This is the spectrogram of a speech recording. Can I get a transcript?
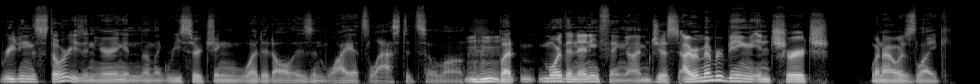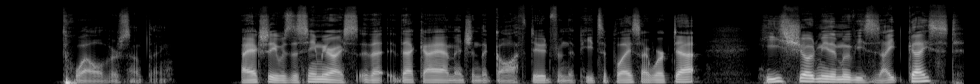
reading the stories and hearing and, and like researching what it all is and why it's lasted so long. Mhm. But more than anything, I'm just I remember being in church when I was like 12 or something. I actually it was the same year I that that guy I mentioned the goth dude from the pizza place I worked at. He showed me the movie Zeitgeist.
